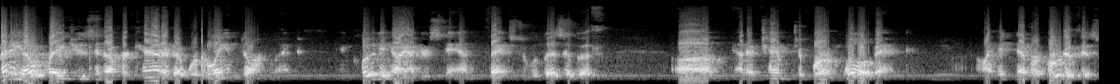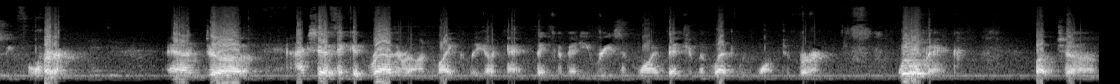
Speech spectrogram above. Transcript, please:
Many outrages in Upper Canada were blamed on Lett, including, I understand, thanks to Elizabeth, um, an attempt to burn Willowbank I had never heard of this before. And uh, actually, I think it rather unlikely. I can't think of any reason why Benjamin Lett would want to burn Willowbank. But um,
